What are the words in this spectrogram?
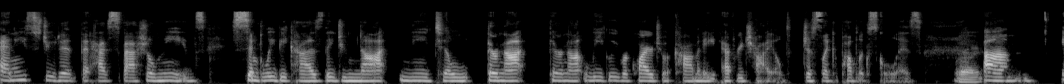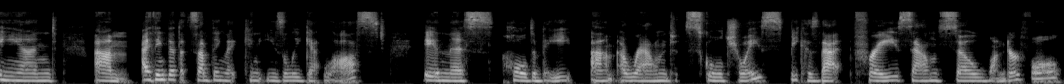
any student that has special needs simply because they do not need to, they're not. They're not legally required to accommodate every child, just like a public school is. Right. Um, and um, I think that that's something that can easily get lost in this whole debate um, around school choice because that phrase sounds so wonderful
